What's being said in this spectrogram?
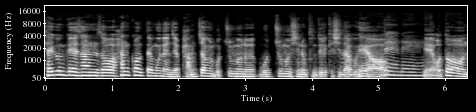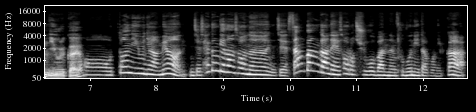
세금 계산서 한 건 때문에 이제 밤잠을 못 주무는 못 주무시는 분들이 계시다고 음, 해요. 네네. 예, 어떤 이유일까요? 어, 어떤 이유냐면, 이제 세금 계산서는 이제 쌍방 간에 서로 주고받는 부분이다 보니까,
